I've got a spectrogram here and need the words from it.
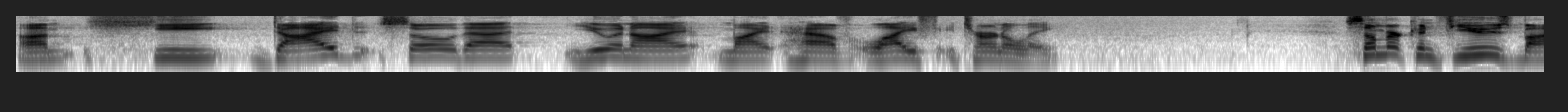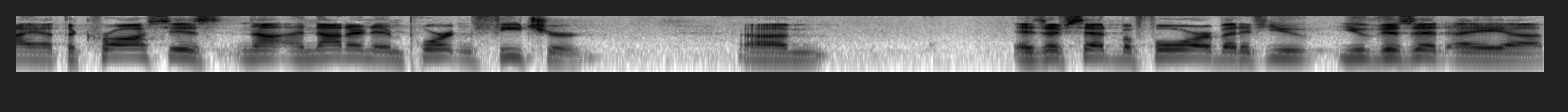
Um, he died so that you and I might have life eternally. Some are confused by it. The cross is not, not an important feature. Um, as I've said before, but if you, you visit a, uh,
